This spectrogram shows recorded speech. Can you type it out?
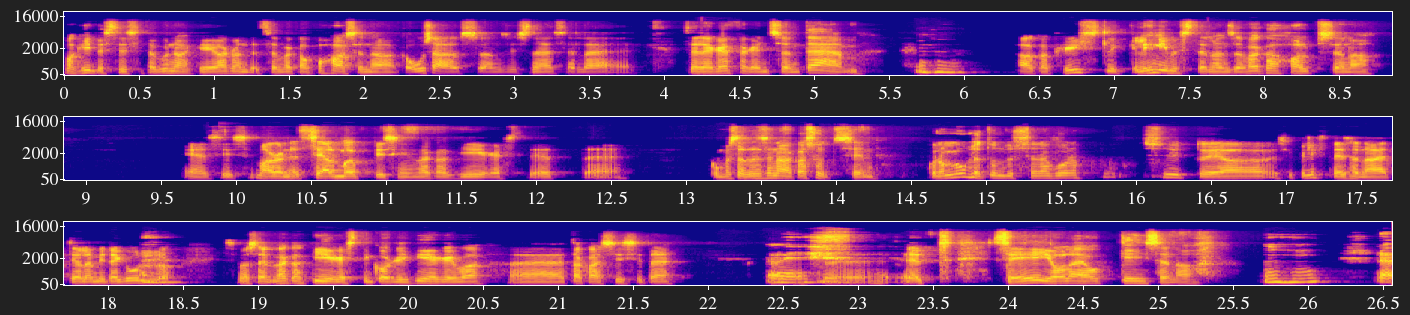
ma kindlasti seda kunagi ei arvanud, et see on väga paha sõna, aga USA-s on siis selle, selle referents on damn mm. -hmm. aga kristlikel inimestel on see väga halb sõna. ja siis ma arvan, et seal ma õppisin väga kiiresti, et eh, kui ma seda sõna kasutasin, kuna mulle tundus see nagu noh, süütu ja sihuke lihtne sõna, et ei ole midagi hullu mm, -hmm. siis ma sain väga kiiresti korrigeeriva äh, tagasiside. et, et see ei ole okei okay sõna mm. -hmm. no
